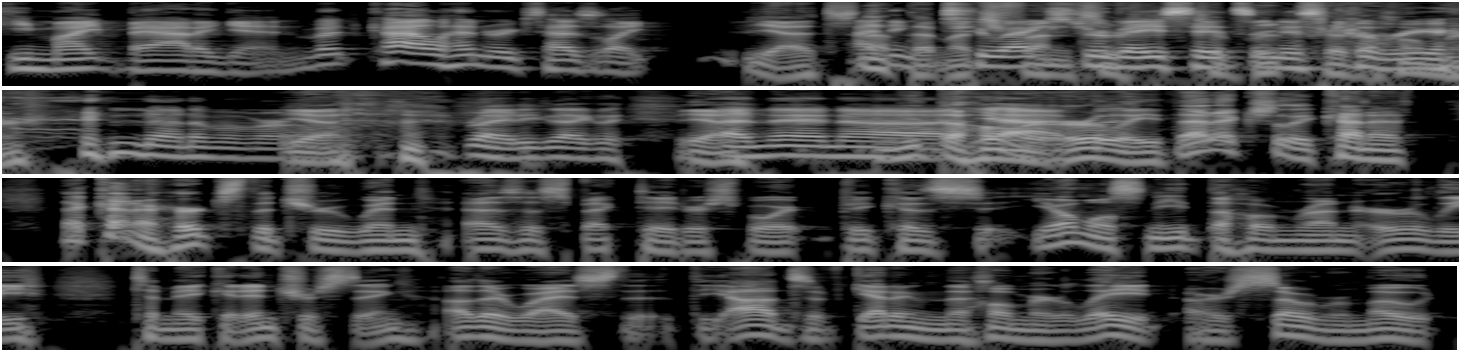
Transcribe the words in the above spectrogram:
he might bat again, but Kyle Hendricks has like Yeah, it's I think that much two extra to- base hits in his career. None of them are. Yeah. right. Exactly. Yeah. And then uh, need the homer yeah, but- early. That actually kind of that kind of hurts the true win as a spectator sport because you almost need the home run early to make it interesting. Otherwise, the, the odds of getting the homer late are so remote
